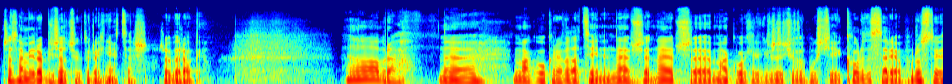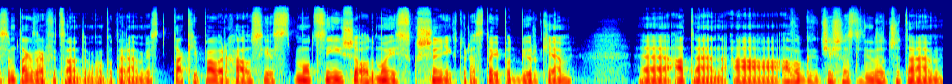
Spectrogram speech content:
czasami robi rzeczy, których nie chcesz, żeby robił. Dobra. E, MacBook rewelacyjny. Najlepszy, najlepszy MacBook, jaki w życiu wypuścili. Kurde, serio, po prostu jestem tak zachwycony tym komputerem. Jest taki powerhouse, jest mocniejszy od mojej skrzyni, która stoi pod biurkiem. E, a ten, a, a w ogóle gdzieś ostatnio doczytałem,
